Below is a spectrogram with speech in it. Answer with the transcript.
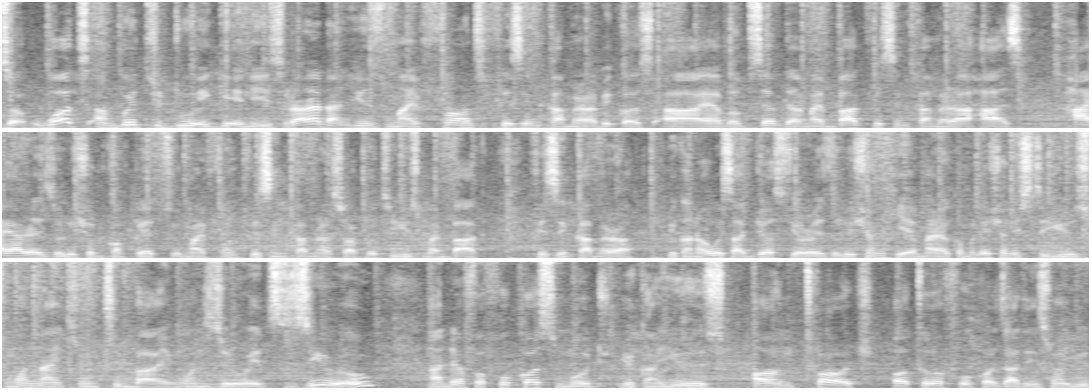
So what i'm going to do again is rather than use my front facing camera because i have observed that my back facing camera has higher resolution compared to my front facing camera. So i'm going to use my back facing camera. You can always adjust your resolution here. My recommendation is to use 1920 by 1080 and then for focus mode you can use on touch autofocus that is when you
